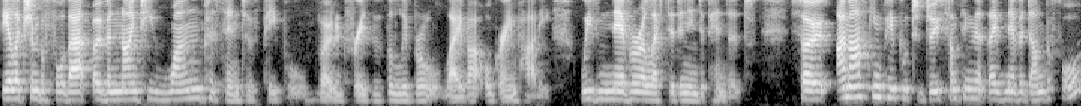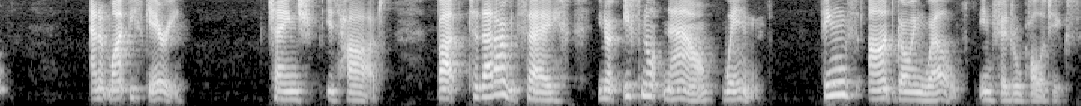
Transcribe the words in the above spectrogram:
The election before that, over 91% of people voted for either the Liberal, Labor, or Green Party. We've never elected an independent. So I'm asking people to do something that they've never done before. and it might be scary. Change is hard. But to that, I would say, you know, if not now, when? Things aren't going well in federal politics.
